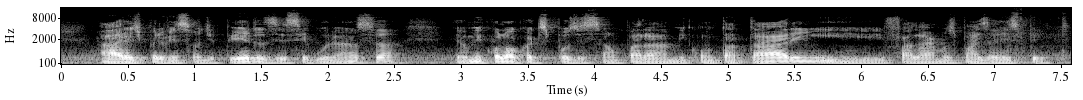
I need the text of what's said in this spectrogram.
a área de prevenção de perdas e segurança. Eu me coloco à disposição para me contatarem e falarmos mais a respeito.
